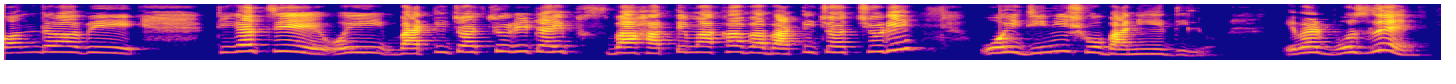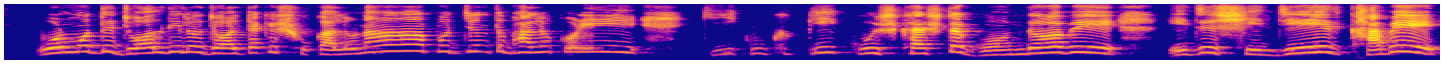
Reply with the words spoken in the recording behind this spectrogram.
গন্ধ হবে। ঠিক আছে? ওই বাটি চচ্চড়ি টাইপস বা হাতে মাখা বা বাটি চচ্চড়ি, ওই জিনিস ও বানিয়ে দিল। এবার বুঝলেন? ওর মধ্যে জল দিল, জলটাকে শুকালো না পর্যন্ত ভালো করে কি কু- কি কুসখাসটা গন্ধ হবে। এই যে সে যে খাবে,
